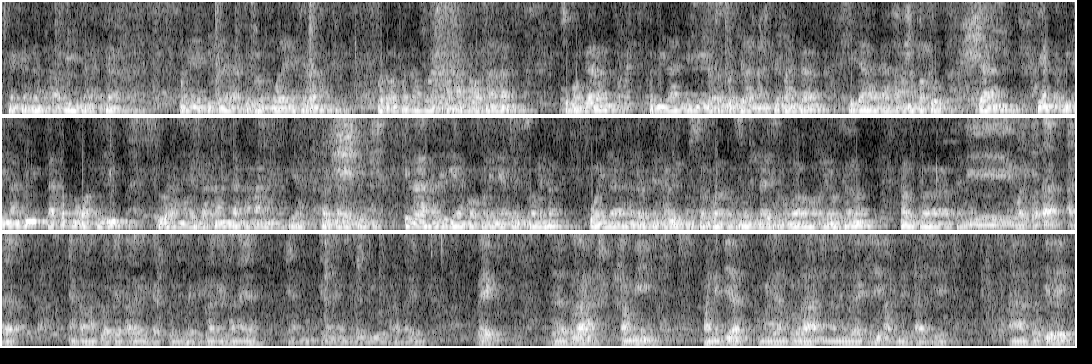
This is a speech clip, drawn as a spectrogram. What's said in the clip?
yang kami hormati LMK Mari kita sebelum mulai acara berdoa pada Allah Subhanahu wa taala semoga pemilihan ini dapat berjalan lancar tidak ada halangan apa pun dan yang terpilih nanti dapat mewakili Mangga Selatan dan amanah ya pada itu. Kila hadiyah wa kuliniyatun solehah wa ila hadratin Nabi Mustafa Rasulullah sallallahu alaihi wasallam. Al-fatihah. Di wali kota ada yang sangat luar biasa lagi lebih selektif lagi di sana ya yang mungkin ada yang sudah dirasain. Baik setelah kami panitia pemilihan kelurahan menyeleksi administrasi nah, terpilih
